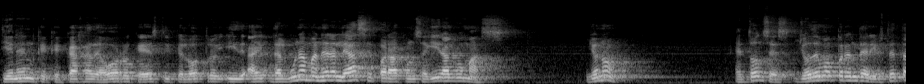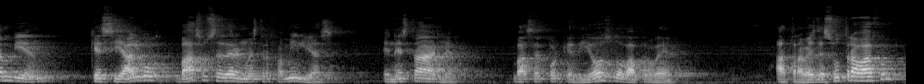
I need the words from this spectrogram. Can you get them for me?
tienen que, caja de ahorro, que esto y que el otro, y de, de alguna manera le hace para conseguir algo más. Yo no. Entonces, yo debo aprender, y usted también, que si algo va a suceder en nuestras familias, en esta área, va a ser porque Dios lo va a proveer. A través de su trabajo,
